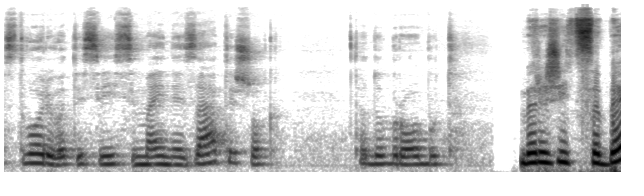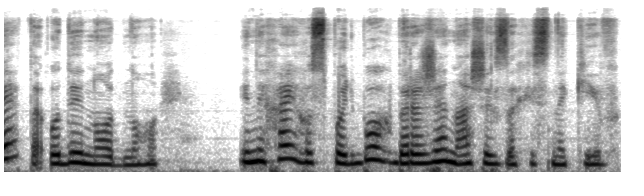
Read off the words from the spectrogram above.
створювати свій сімейний затишок та добробут. Бережіть себе та один одного, і нехай Господь Бог береже наших захисників.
